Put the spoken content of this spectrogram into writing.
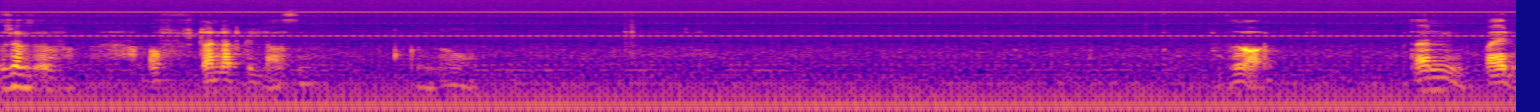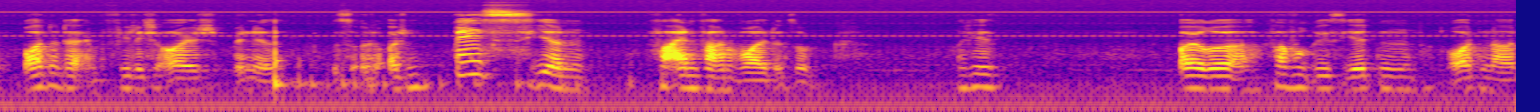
Also ich habe es auf, Standard gelassen. Genau. So. Dann bei Ordner da empfehle ich euch, wenn ihr es euch ein bisschen vereinfachen wollt, so eure favorisierten Ordner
